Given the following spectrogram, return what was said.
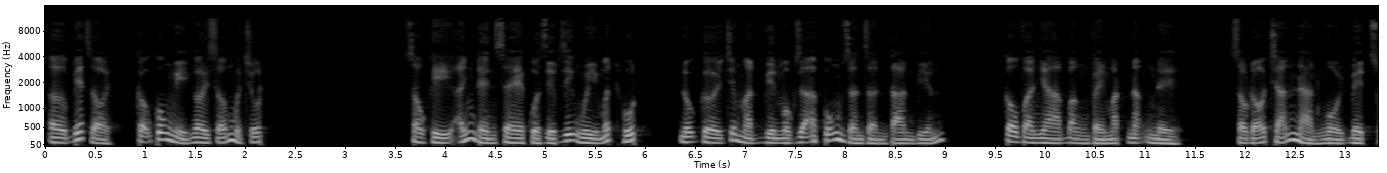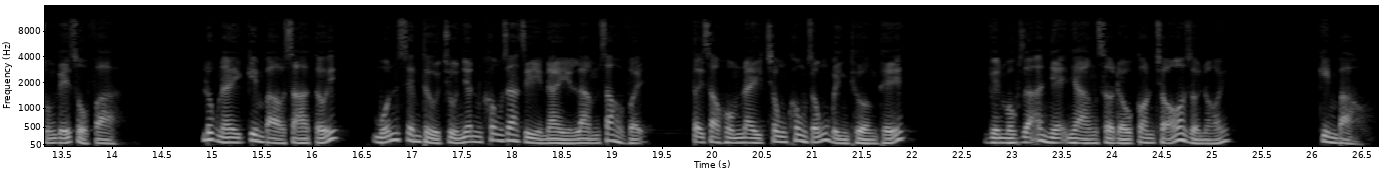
Ờ biết rồi, cậu cũng nghỉ ngơi sớm một chút. Sau khi ánh đèn xe của Diệp Dĩ Nguy mất hút, nụ cười trên mặt viên mộc dã cũng dần dần tan biến. Cậu vào nhà bằng vẻ mặt nặng nề, sau đó chán nản ngồi bệt xuống ghế sofa. Lúc này Kim Bảo xa tới, muốn xem thử chủ nhân không ra gì này làm sao vậy. Tại sao hôm nay trông không giống bình thường thế? Viên mộc dã nhẹ nhàng sờ đầu con chó rồi nói Kim Bảo,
